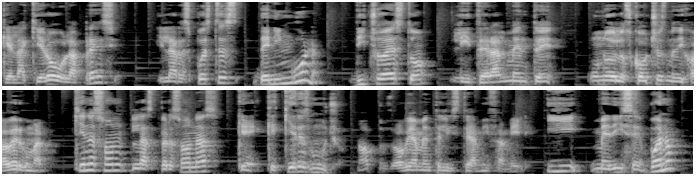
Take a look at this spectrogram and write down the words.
que la quiero o la aprecio? Y la respuesta es de ninguna. Dicho esto, literalmente, uno de los coaches me dijo, a ver, Gumar, ¿quiénes son las personas que, que quieres mucho? No, pues obviamente listé a mi familia. Y me dice, bueno,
